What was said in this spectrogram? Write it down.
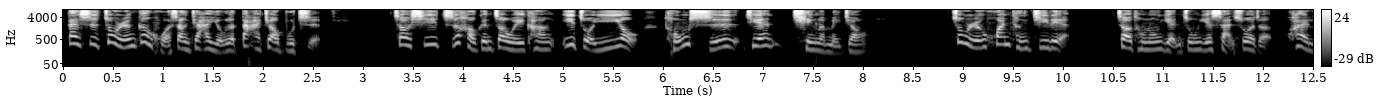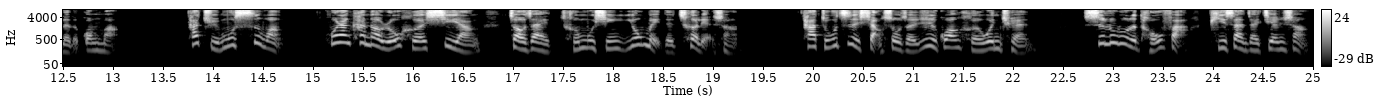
但是众人更火上加油的大叫不止。赵熙只好跟赵维康一左一右，同时间亲了美娇。众人欢腾激烈，赵腾龙眼中也闪烁着快乐的光芒。他举目四望，忽然看到柔和夕阳照在何木星优美的侧脸上，他独自享受着日光和温泉，湿漉漉的头发披散在肩上。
